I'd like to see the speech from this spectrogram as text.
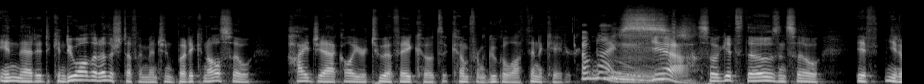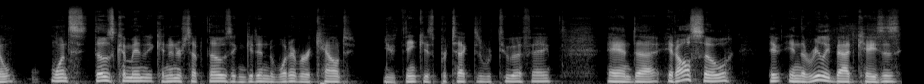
in that it can do all that other stuff I mentioned, but it can also hijack all your 2FA codes that come from Google Authenticator. Oh, nice. Yeah, so it gets those, and so if you know once those come in, it can intercept those. It can get into whatever account you think is protected with 2FA, and uh, it also, in the really bad cases,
